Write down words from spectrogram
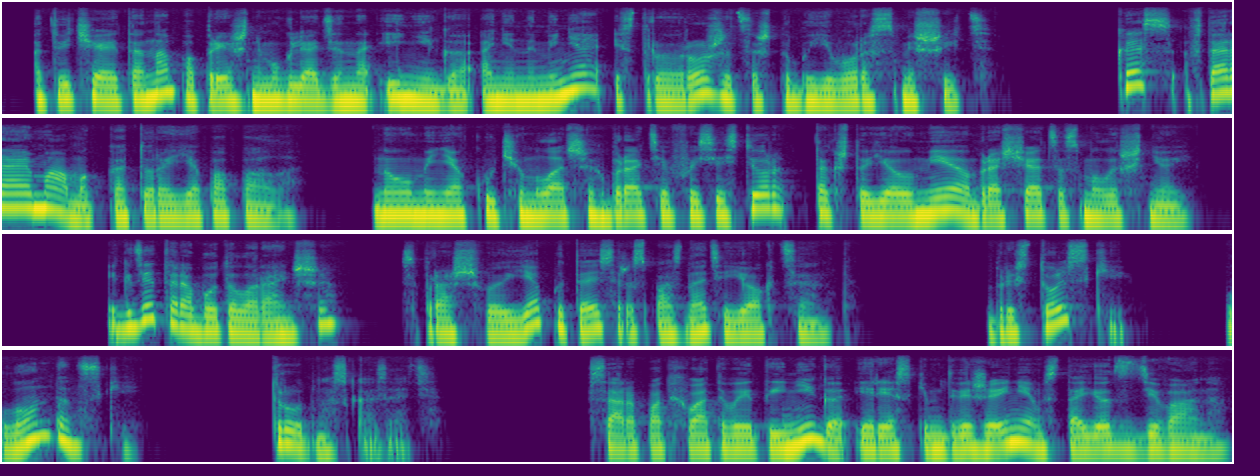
— отвечает она, по-прежнему глядя на Инига, а не на меня, и строя рожицы, чтобы его рассмешить. Кэс — вторая мама, к которой я попала. Но у меня куча младших братьев и сестер, так что я умею обращаться с малышней. «И где ты работала раньше?» — спрашиваю я, пытаясь распознать ее акцент. «Бристольский? Лондонский?» Трудно сказать. Сара подхватывает Инига и резким движением встает с дивана.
